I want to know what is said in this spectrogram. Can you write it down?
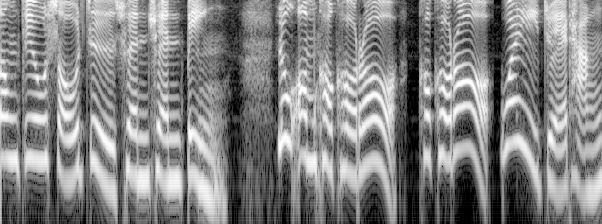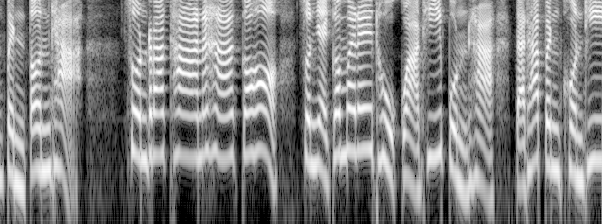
ตงจิวโสจือเชวนเชวนปิ่งลูกอมโคโคโร่โคโคโร่เว่ยเจ๋ถังเป็นต้นค่ะ ส่วนราคานะคะก็ส่วนใหญ่ก็ไม่ได้ถูกกว่าที่ญี่ปุ่นค่ะ แต่ถ้าเป็นคนที่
